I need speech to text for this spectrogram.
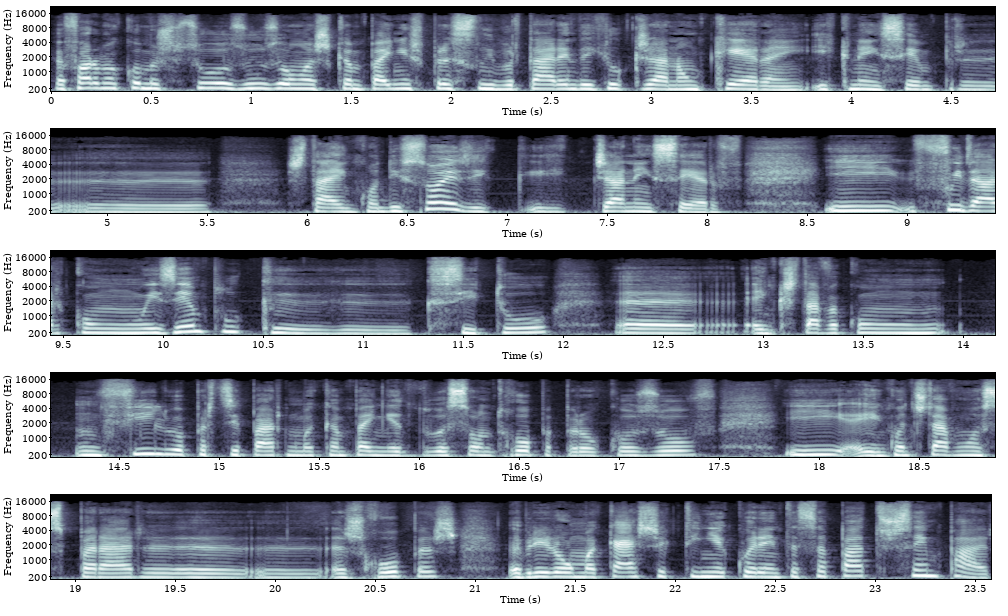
a forma como as pessoas usam as campanhas para se libertarem daquilo que já não querem e que nem sempre uh, está em condições e, que já nem serve. E fui dar com um exemplo que, que citou, uh, em que estava com um filho a participar numa campanha de doação de roupa para o Kosovo e, enquanto estavam a separar uh, as roupas, abriram uma caixa que tinha 40 sapatos sem par.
